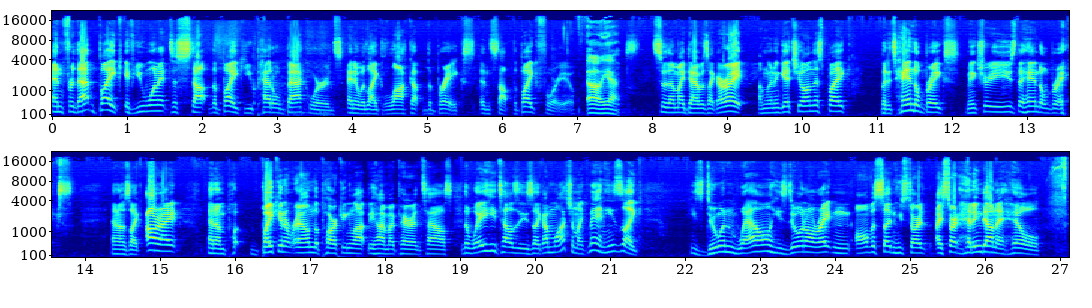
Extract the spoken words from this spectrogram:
And for that bike, if you want it to stop the bike, you pedal backwards and it would like lock up the brakes and stop the bike for you. Oh yeah. So then my dad was like, "All right, I'm going to get you on this bike, but it's handle brakes. Make sure you use the handle brakes." And I was like, "All right." And I'm pu- biking around the parking lot behind my parents' house. The way he tells it, he's like, I'm watching. I'm like, man, he's like, he's doing well. He's doing all right. And all of a sudden, he start. I start heading down a hill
